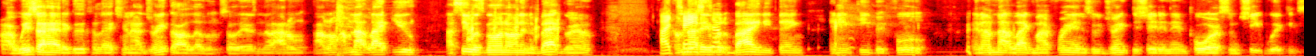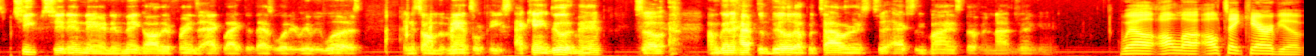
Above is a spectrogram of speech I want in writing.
I wish I had a good collection. I drink all of them. So there's no I don't I don't I'm not like you. I see what's going on in the background. I I'm not able to buy anything and then keep it full. And I'm not like my friends who drink the shit and then pour some cheap cheap shit in there and then make all their friends act like that that's what it really was and it's on the mantelpiece. I can't do it, man. So I'm gonna have to build up a tolerance to actually buying stuff and not drinking it. Well, I'll uh, I'll take care of you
